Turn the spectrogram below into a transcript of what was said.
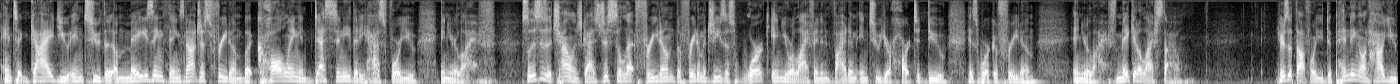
and to guide you into the amazing things, not just freedom, but calling and destiny that He has for you in your life. So, this is a challenge, guys, just to let freedom, the freedom of Jesus, work in your life and invite Him into your heart to do His work of freedom in your life. Make it a lifestyle. Here's a thought for you depending on how you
